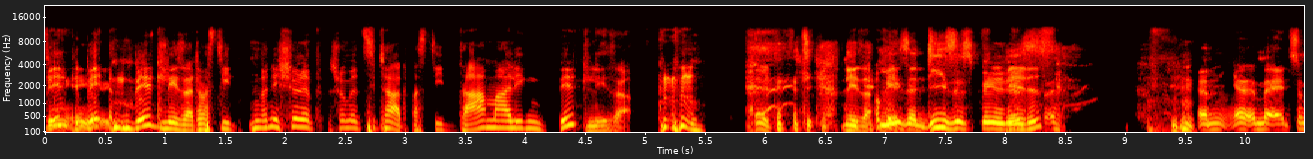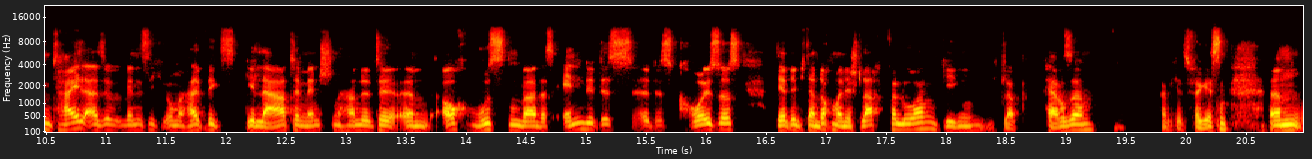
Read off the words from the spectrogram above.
Bild, Den, äh, Bild, Bildleser, was die, noch nicht schöne, schöne Zitat, was die damaligen Bildleser, Bildleser, okay. Leser dieses Bildes, Bildes. ähm, äh, zum Teil, also wenn es sich um halbwegs gelahrte Menschen handelte, ähm, auch wussten, war das Ende des, äh, des Kreuzers. Der hat nämlich dann doch mal eine Schlacht verloren gegen, ich glaube, Perser, habe ich jetzt vergessen. Ähm,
